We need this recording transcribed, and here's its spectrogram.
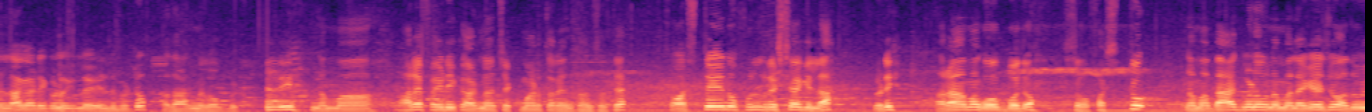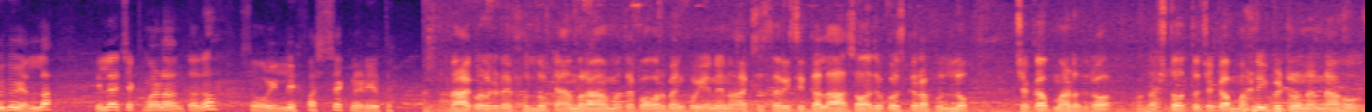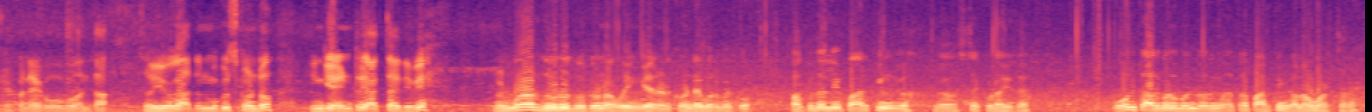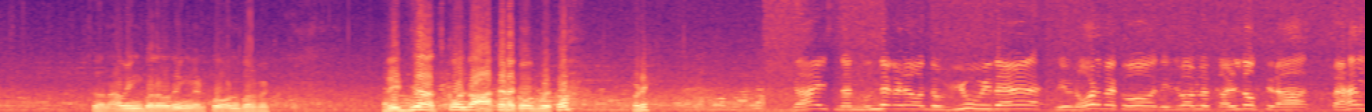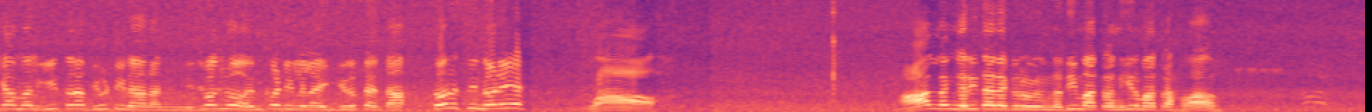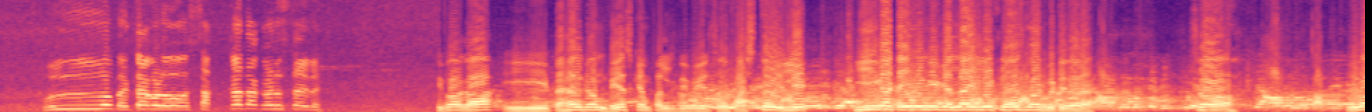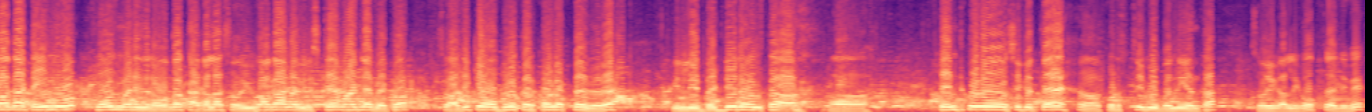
ಎಲ್ಲ ಗಾಡಿಗಳು ಇಲ್ಲೇ ಇಳಿದ್ಬಿಟ್ಟು ಅದಾದಮೇಲೆ ಹೋಗ್ಬೇಕು. ಇಲ್ಲಿ ನಮ್ಮ ಆರ್ ಎಫ್ ಐ ಡಿ ಕಾರ್ಡ್ನ ಚೆಕ್ ಮಾಡ್ತಾರೆ ಅಂತ ಅನಿಸುತ್ತೆ. ಸೊ ಅಷ್ಟೇನು ಫುಲ್ ರಶ್ ಆಗಿಲ್ಲ. ನೋಡಿ, ಆರಾಮಾಗಿ ಹೋಗ್ಬೋದು. ಸೊ ಫಸ್ಟು ನಮ್ಮ ಬ್ಯಾಗ್ಗಳು, ನಮ್ಮ ಲಗೇಜು ಅದು ಇದು ಎಲ್ಲ ಇಲ್ಲೇ ಚೆಕ್ ಮಾಡೋ ಅಂಥದ್ದು ಸೊ ಇಲ್ಲಿ ಫಸ್ಟ್ ಚೆಕ್ ನಡೆಯುತ್ತೆ. ಬ್ಯಾಗ್ ಒಳಗಡೆ ಫುಲ್ಲು ಕ್ಯಾಮ್ರಾ ಮತ್ತು ಪವರ್ ಬ್ಯಾಂಕು ಏನೇನು ಆಕ್ಸೆಸರೀಸ್ ಇತ್ತಲ್ಲ ಸೊ ಅದಕ್ಕೋಸ್ಕರ ಫುಲ್ಲು ಚೆಕಪ್ ಮಾಡಿದ್ರು. ಒಂದಷ್ಟು ಹೊತ್ತು ಚೆಕಪ್ ಮಾಡಿ ಬಿಟ್ಟರು ನನ್ನ ಹೋಗಿ ಕೊನೆಗೆ ಹೋಗು ಅಂತ. ಸೊ ಇವಾಗ ಅದನ್ನು ಮುಗಿಸ್ಕೊಂಡು ಹಿಂಗೆ ಎಂಟ್ರಿ ಆಗ್ತಾ ಇದ್ದೀವಿ ಸುಮಾರು ದೂರದವರೆಗೂ ನಾವು, ಹಿಂಗೆ ನಡ್ಕೊಂಡೇ ಬರಬೇಕು. ಪಕ್ಕದಲ್ಲಿ ಪಾರ್ಕಿಂಗ್ ವ್ಯವಸ್ಥೆ ಕೂಡ ಇದೆ. ಓನ್ ಕಾರ್ಗಳು ಬಂದವ್ರಿಗೆ ಮಾತ್ರ ಪಾರ್ಕಿಂಗ್ ಅಲೋ ಮಾಡ್ತಾರೆ. ಸೊ ನಾವು ಹಿಂಗೆ ಬರೋರು ಹಿಂಗೆ ನಡ್ಕೊಂಡು ಬರಬೇಕು. ಬ್ರಿಡ್ಜ್ನ ಹತ್ಕೊಂಡು ಆ ಕಡೆಗೆ ಹೋಗ್ಬೇಕು. ನೋಡಿ. ಗಾಯ್ಸ್ ನನ್ನ ಮುಂದೆಗಡೆ ಒಂದು ವ್ಯೂ ಇದೆ. ನೀವು ನೋಡಬೇಕು, ನಿಜವಾಗ್ಲೂ ಕಳ್ದೋಗ್ತೀರಾ? ಪಹಲ್ಗಾಮಲ್ಲಿ ಈ ಥರ ಬ್ಯೂಟಿನ ನಾನು ನಿಜವಾಗ್ಲೂ ಅನ್ಕೊಂಡಿರ್ಲಿಲ್ಲ ಹಿಂಗಿರುತ್ತೆ ಅಂತ. ತೋರಿಸ್ತೀನಿ ನೋಡಿ. ವಾವ್. ಹಾಲ್ನಂಗೆ ಹರಿತಾ ಇದೆ ಗುರು. ನದಿ ಮಾತ್ರ, ನೀರು ಮಾತ್ರ. ವಾವ್. ಫುಲ್ಲು ಬೆಟ್ಟಗಳು ಸಕ್ಕತ್ತಾಗಿ ಕಾಣಿಸ್ತಾ ಇದೆ. ಇವಾಗ ಈ ಪೆಹಲ್ಗಾಮ್ ಬೇಸ್ ಕ್ಯಾಂಪಲ್ಲಿ ಇದ್ದೀವಿ ಸೊ ಫಸ್ಟು ಇಲ್ಲಿ ಈಗ ಟೈಮಿಂಗಿಗೆಲ್ಲ ಇಲ್ಲಿ ಕ್ಲೋಸ್ ಮಾಡಿಬಿಟ್ಟಿದ್ದಾರೆ. ಸೊ ಇವಾಗ ಟೈಮು ಕ್ಲೋಸ್ ಮಾಡಿದ್ದಾರೆ. ಹೋಗೋಕ್ಕಾಗಲ್ಲ. ಸೊ ಇವಾಗ ನಾವು ಇಲ್ಲಿ ಸ್ಟೇ ಮಾಡಲೇಬೇಕು. ಸೊ ಅದಕ್ಕೆ ಒಬ್ಬರು ಕರ್ಕೊಂಡು ಹೋಗ್ತಾ ಇದ್ದಾರೆ. ಇಲ್ಲಿ ಬೆಡ್ ಇರೋವಂಥ ಟೆಂಟ್ಗಳು ಸಿಗುತ್ತೆ. ಕೊಡಿಸ್ತೀವಿ ಬನ್ನಿ ಅಂತ. ಸೊ ಈಗ ಅಲ್ಲಿಗೆ ಹೋಗ್ತಾ ಇದ್ದೀವಿ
